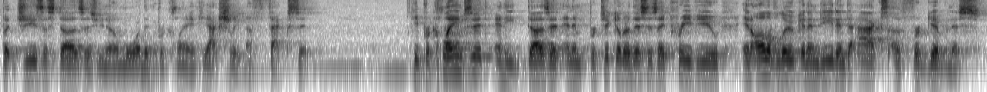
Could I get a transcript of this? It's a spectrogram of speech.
But Jesus does, as you know, more than proclaim, he actually affects it. He proclaims it and he does it. And in particular, this is a preview in all of Luke and indeed into Acts of forgiveness,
